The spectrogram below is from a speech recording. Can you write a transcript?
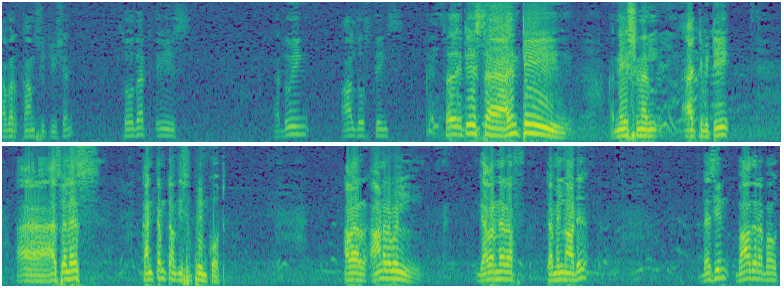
our constitution so that he is uh, doing all those things. So it is uh, anti-national activity uh, as well as contempt of the Supreme Court. Our Honorable Governor of Tamil Nadu doesn't bother about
